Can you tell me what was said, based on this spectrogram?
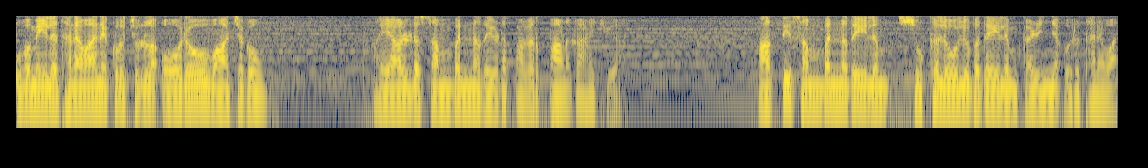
ഉപമയിലെ ധനവാനെക്കുറിച്ചുള്ള ഓരോ വാചകവും അയാളുടെ സമ്പന്നതയുടെ പകർപ്പാണ് കാണിക്കുക. അതിസമ്പന്നതയിലും സുഖലോലുപതയിലും കഴിഞ്ഞ ഒരു ധനവാൻ.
